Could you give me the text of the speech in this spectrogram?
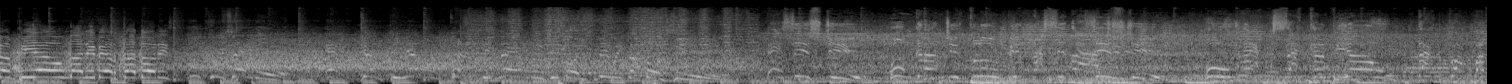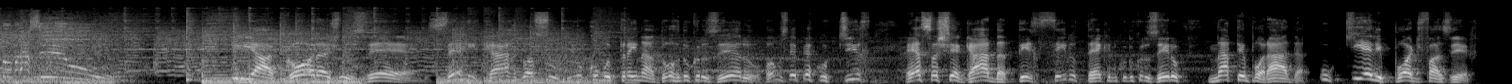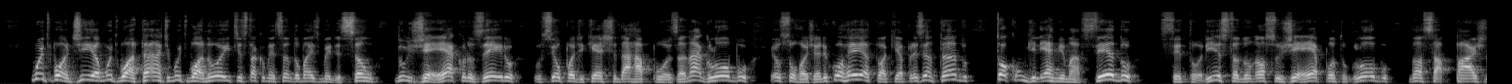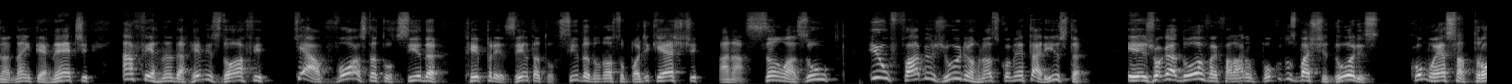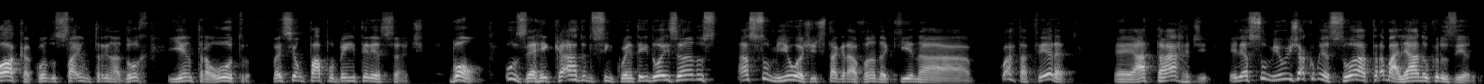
campeão da Libertadores. O Cruzeiro é campeão brasileiro de 2014. Existe um grande clube na cidade. Existe um ex-campeão da Copa do Brasil. E agora, José, Zé Ricardo assumiu como treinador do Cruzeiro. Vamos repercutir essa chegada, terceiro técnico do Cruzeiro na temporada. O que ele pode fazer? Muito bom dia, muito boa tarde, muito boa noite. Está começando mais uma edição do GE Cruzeiro, o seu podcast da Raposa na Globo. Eu sou Rogério Correia, estou aqui apresentando. Estou com Guilherme Macedo, setorista do nosso GE. Globo, nossa página na internet. A Fernanda Remisdorf, que é a voz da torcida, representa a torcida no nosso podcast, A Nação Azul. E o Fábio Júnior, nosso comentarista e jogador, vai falar um pouco dos bastidores, como essa troca quando sai um treinador e entra outro. Vai ser um papo bem interessante. Bom, o Zé Ricardo, de 52 anos, assumiu, a gente está gravando aqui na quarta-feira, é, à tarde, ele assumiu e já começou a trabalhar no Cruzeiro.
